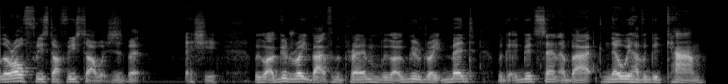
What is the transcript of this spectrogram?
they're all three star, three star, which is a bit ishy. We've got a good right back for the Prem. We've got a good right mid. We've got a good centre back. Now we have a good cam.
